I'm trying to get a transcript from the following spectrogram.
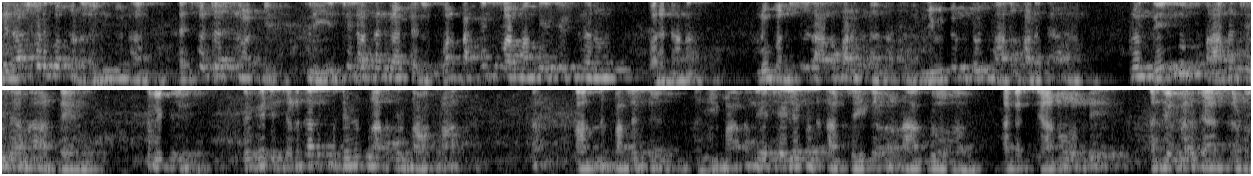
నిరాశపడిపోతాడు. అది నెక్స్ట్ వచ్చేసిన వాడికి. అసలు ఏం చేసి అర్థం కావట్లేదు. వాళ్ళ పక్క వాళ్ళ మంది ఏం చెప్తున్నారు? వరే నాన్న నువ్వు మనుషులు మీద ఆధారపడక యూట్యూబ్ చూసి ఆధారపడక నువ్వు దేవుడు ప్రార్థన చేయలేనా అంటే ఏంటి ఏంటి చెడదానికి దేవుడు ప్రార్థన చేసే అవసరం? నాకు పర్లేదు ఈ మాత్రం నేను చేయలేకుండా నాకు చేయగలను నాకు నాకు జ్ఞానం ఉంది అని చెప్పి చేస్తాడు.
